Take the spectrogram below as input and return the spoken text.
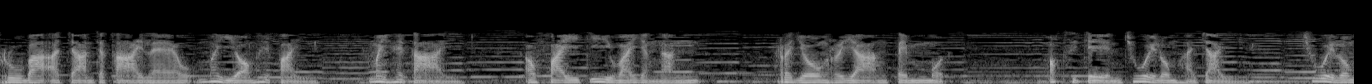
ครูบาอาจารย์จะตายแล้วไม่ยอมให้ไป ไม่ให้ตาย เอาไฟจี้ไว้อย่างนั้น ระโยงระยางเต็มหมด ออกซิเจนช่วยลมหายใจ ช่วยลม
